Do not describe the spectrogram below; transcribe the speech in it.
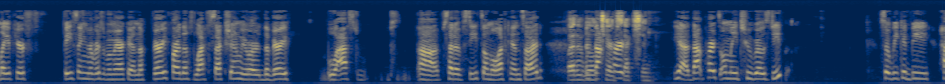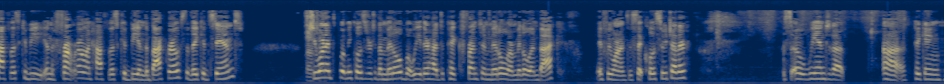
like if you're facing Rivers of America, in the very farthest left section, we were the very last uh, set of seats on the left hand side. By the that wheelchair part- section. Yeah, that part's only two rows deep. So we could be, half of us could be in the front row and half of us could be in the back row so they could stand. She wanted to put me closer to the middle, but we either had to pick front and middle or middle and back if we wanted to sit close to each other. So we ended up uh, picking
